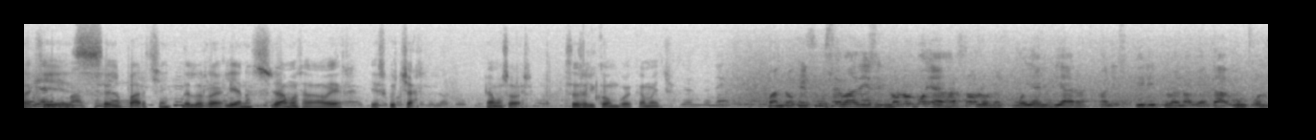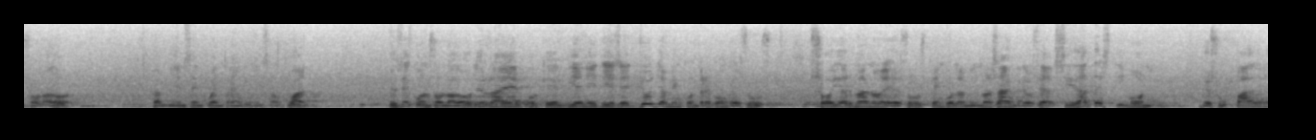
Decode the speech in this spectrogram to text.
Aquí es el parche de los raelianos. Vamos a ver y escuchar. Vamos a ver. Este es el combo de camello. Cuando Jesús se va, dice, no los voy a dejar solos, les voy a enviar al Espíritu de la verdad, un consolador. También se encuentra en, San Juan. Ese consolador es Israel porque él viene y dice, yo ya me encontré con Jesús, soy hermano de Jesús, tengo la misma sangre. O sea, si da testimonio de su padre,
